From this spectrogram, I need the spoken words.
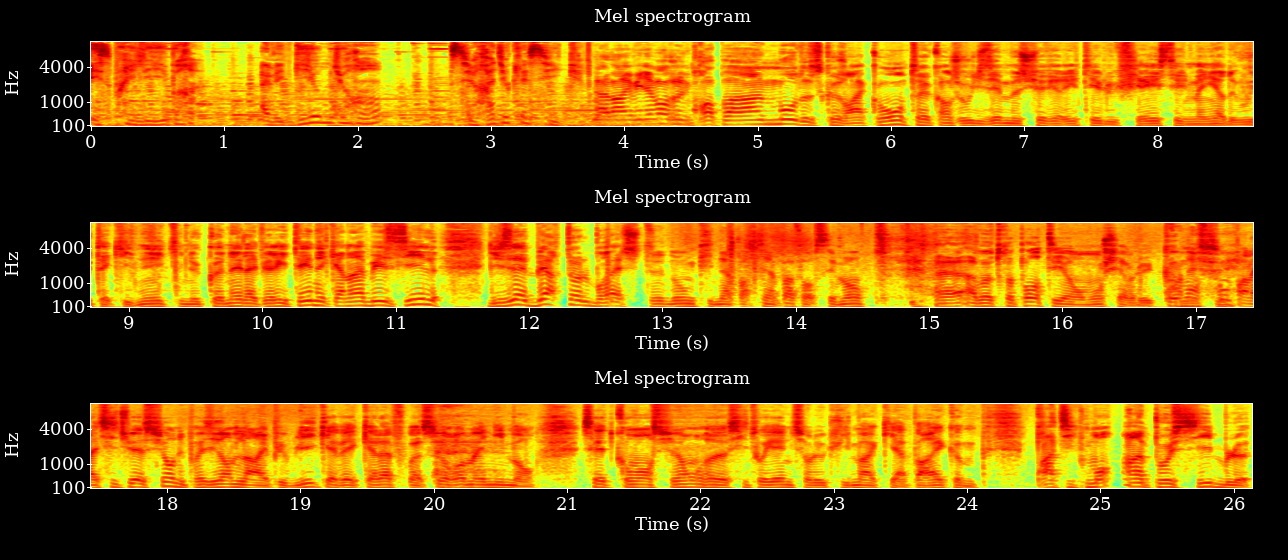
Esprit libre avec Guillaume Durand sur Radio Classique. Alors évidemment, je ne crois pas un mot de ce que je raconte. Quand je vous disais Monsieur Vérité, Luc Ferry, c'est une manière de vous taquiner. Qui ne connaît la vérité n'est qu'un imbécile, disait Bertolt Brecht, donc qui n'appartient pas forcément euh, à votre panthéon, mon cher Luc. Commençons par la situation du président de la République avec à la fois ce remaniement, cette convention euh, citoyenne sur le climat qui apparaît comme pratiquement impossible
